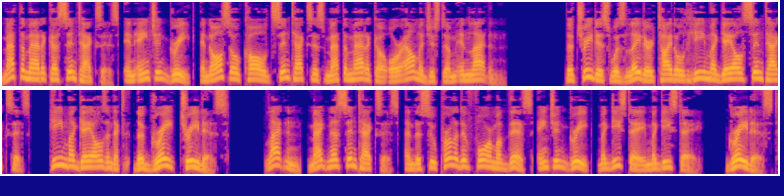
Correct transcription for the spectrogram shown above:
Mathematica Syntaxis in ancient Greek, and also called Syntaxis Mathematica or Almagestum in Latin. The treatise was later titled He Megale Syntaxis, He Megale Syntaxis, the Great Treatise, Latin, Magna Syntaxis, and the superlative form of this ancient Greek, Magiste Magiste, greatest,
